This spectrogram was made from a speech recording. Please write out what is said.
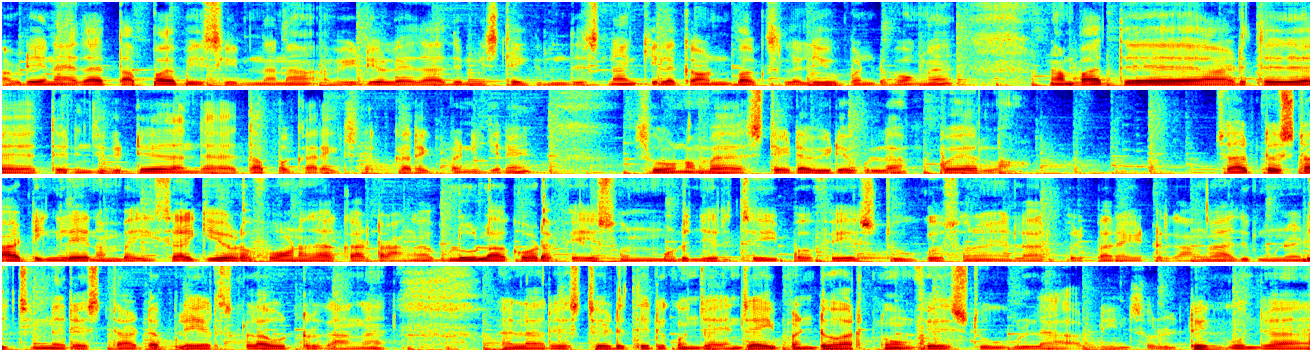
அப்படியே நான் எதாவது தப்பாக பேசிட்டு இருந்தேன்னா வீடியோவில் ஏதாவது மிஸ்டேக் இருந்துச்சுன்னா கீழே கமெண்ட் பாக்ஸில் லீவ் பண்ணிட்டு போங்க. நான் பார்த்து அடுத்தது தெரிஞ்சுக்கிட்டு அந்த தப்பை கரெக்ட் கரெக்ட் பண்ணிக்கிறேன். ஸோ நம்ம ஸ்ட்ரெயிட்டாக வீடியோக்குள்ளே போயிடலாம். சாப்டர் ஸ்டார்டிங்லேயே நம்ம இசாக்கியோட ஃபோனை தான் காட்டுறாங்க. ப்ளூ லாக்கோட ஃபேஸ் ஒன் முடிஞ்சிருச்சு. இப்போ ஃபேஸ் டூ கொசரம் எல்லோரும் ப்ரிப்பேர் ஆகிட்டு இருக்காங்க அதுக்கு முன்னாடி சின்ன ரெஸ்ட் பிளேயர்ஸ்க்கெல்லாம் விட்ருக்காங்க எல்லாம் ரெஸ்ட் எடுத்துகிட்டு கொஞ்சம் என்ஜாய் பண்ணிட்டு வரட்டும் ஃபேஸ் டூக்குள்ளே அப்படின்னு சொல்லிட்டு கொஞ்சம்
